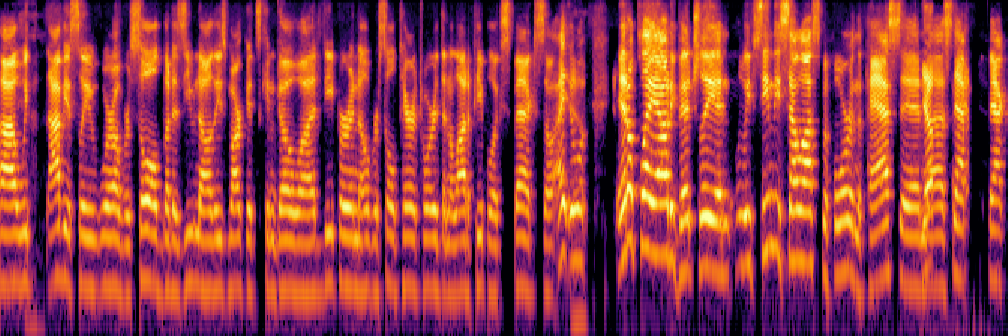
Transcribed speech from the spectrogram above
Uh, we obviously we're oversold, but as you know, these markets can go uh, deeper into oversold territory than a lot of people expect. So I, yeah. it, will play out eventually, and we've seen these sell-offs before in the past, and yep. uh, snap back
